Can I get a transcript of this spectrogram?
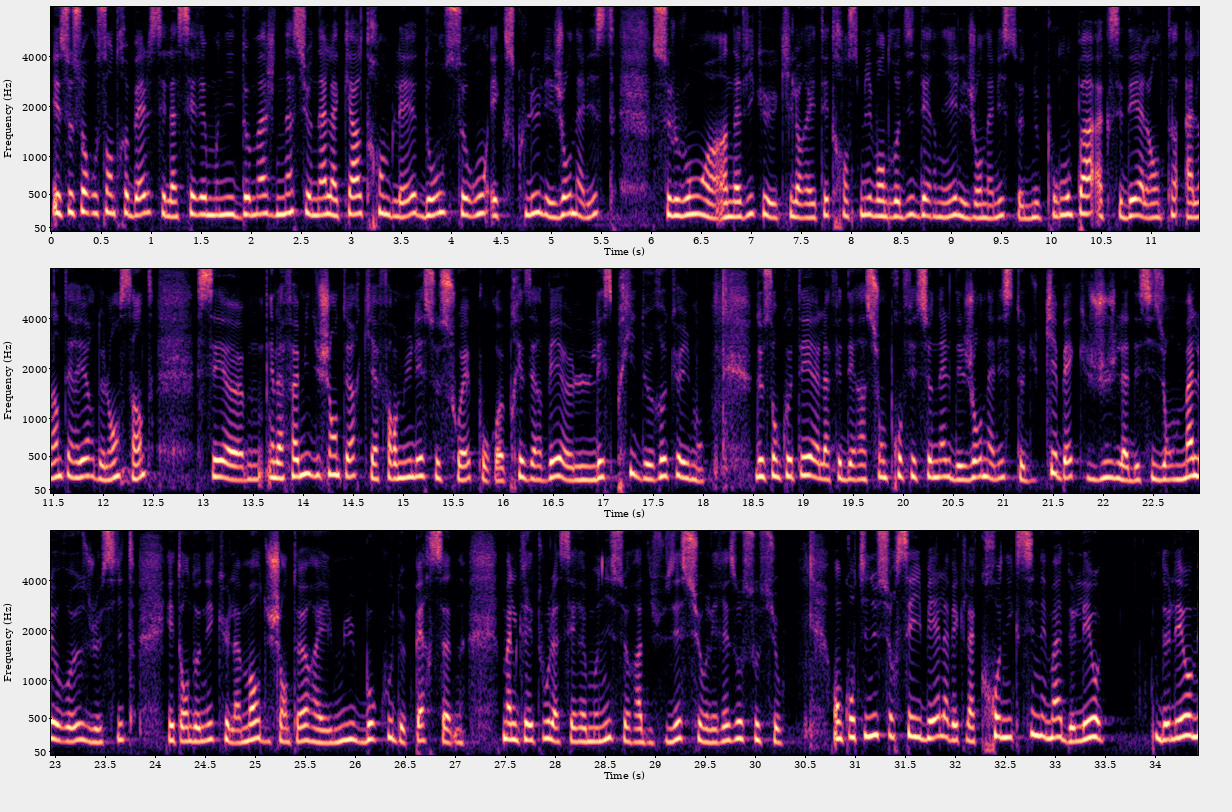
Et ce soir au Centre Bell, c'est la cérémonie d'hommage national à Karl Tremblay dont seront exclus les journalistes. Selon un avis qui leur a été transmis vendredi dernier, les journalistes ne pourront pas accéder à l'intérieur de l'enceinte. C'est euh, la famille du chanteur qui a formulé ce souhait pour euh, préserver euh, l'esprit de recueillement. De son côté, la Fédération professionnelle des journalistes du Québec juge la décision malheureuse, je cite, étant donné que la mort du chanteur a ému beaucoup de personnes. Malgré tout, la cérémonie sera diffusée sur les réseaux sociaux. On continue sur CIBL avec la chronique cinéma de Léo, de Léo.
